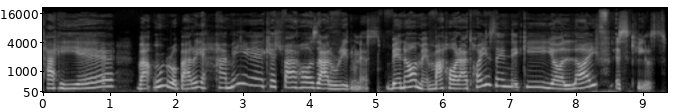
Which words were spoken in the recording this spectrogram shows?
تهیه و اون رو برای همه کشورها ضروری دونست. به نام مهارت های زندگی یا life skills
